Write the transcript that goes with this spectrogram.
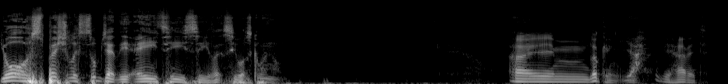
your specialist subject, the ATC. Let's see what's going on. I'm looking. Yeah, we have it.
